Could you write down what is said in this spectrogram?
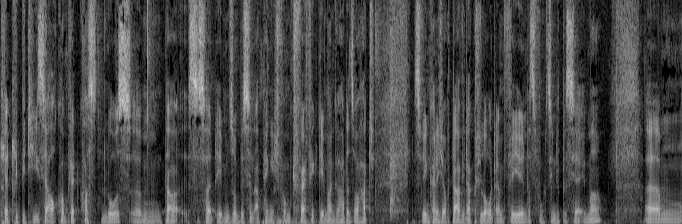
ChatGPT ist ja auch komplett kostenlos. Ähm, da ist es halt eben so ein bisschen abhängig vom Traffic, den man gerade so hat. Deswegen kann ich auch da wieder Claude empfehlen. Das funktioniert bisher immer. Ähm,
